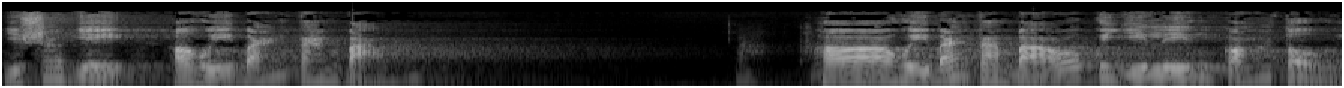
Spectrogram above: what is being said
Vì sao vậy? Họ hủy bán tam bảo. Họ hủy bán tam bảo, Quý vị liền có tội.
